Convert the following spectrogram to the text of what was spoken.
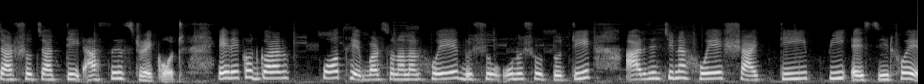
চারশো চারটি অ্যাসিস্ট রেকর্ড এই রেকর্ড গড়ার পথে বার্সোনালার হয়ে দুশো উনসত্তরটি, আর্জেন্টিনার হয়ে ষাটটি, পিএসজির হয়ে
